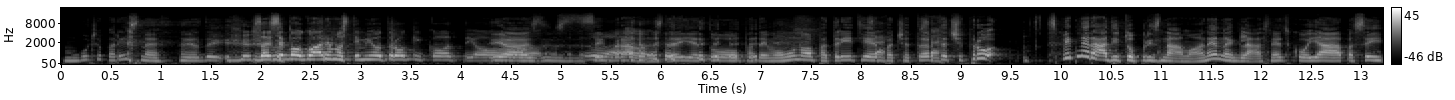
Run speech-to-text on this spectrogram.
Mogoče pa res ne. Ja, zdaj, Zdaj se pa ukvarjamo s temi otroki kot jo. ja, zdaj pravim, zdaj je to, pa da imamo uno, pa tretje, Vse, pa četrte. vse. Čeprav spet ne radi to priznamo, ne na glas. Ne, tako, ja, pa sej,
